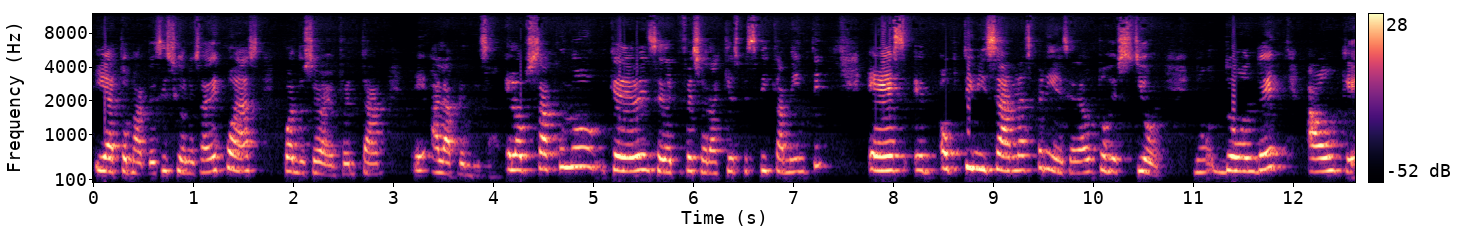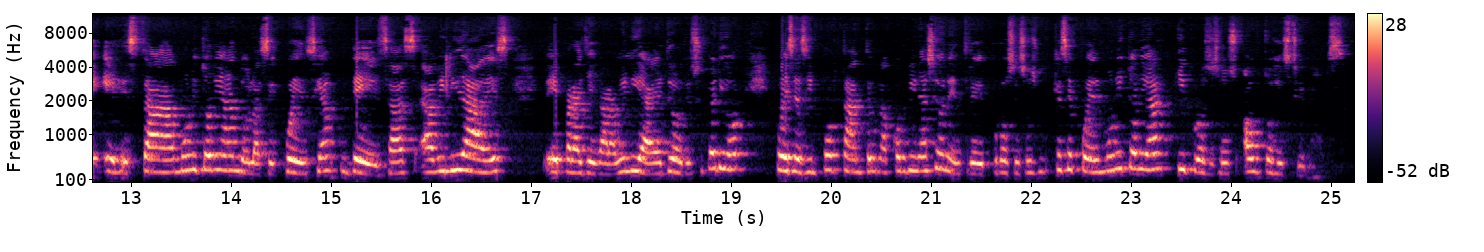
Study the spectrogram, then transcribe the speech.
y a tomar decisiones adecuadas cuando se va a enfrentar eh, al aprendizaje. El obstáculo que debe ser el profesor aquí específicamente es eh, optimizar la experiencia de autogestión, donde aunque él está monitoreando la secuencia de esas habilidades, eh, para llegar a habilidades de orden superior, pues es importante una combinación entre procesos que se pueden monitorear y procesos autogestionables.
